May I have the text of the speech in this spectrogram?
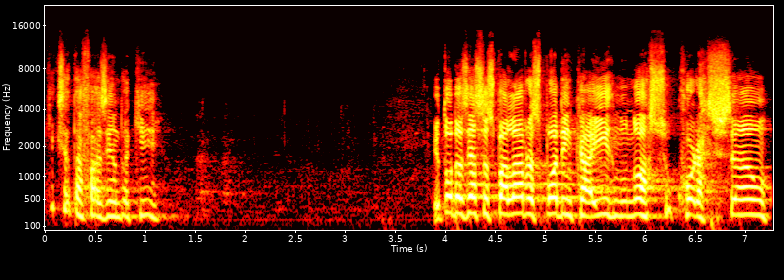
o que você está fazendo aqui? E todas essas palavras podem cair no nosso coração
